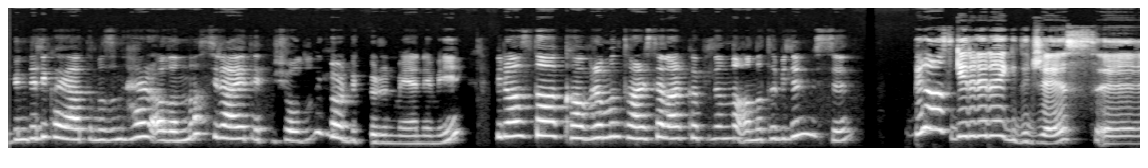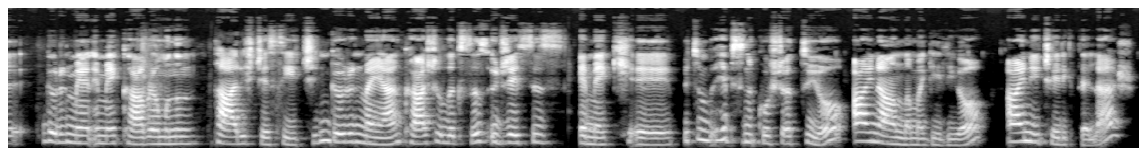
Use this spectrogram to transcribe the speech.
gündelik hayatımızın her alanına sirayet etmiş olduğunu gördük görünmeyen emeğin. Biraz daha kavramın tarihsel arka planını anlatabilir misin? Biraz gerilere gideceğiz. Ee, görünmeyen emek kavramının tarihçesi için görünmeyen, karşılıksız, ücretsiz emek e, bütün hepsini koşatıyor. Aynı anlama geliyor. Aynı içerikteler.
